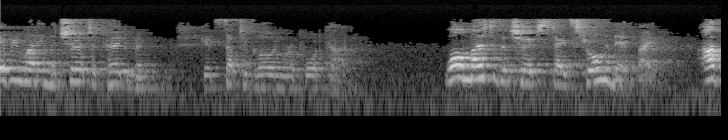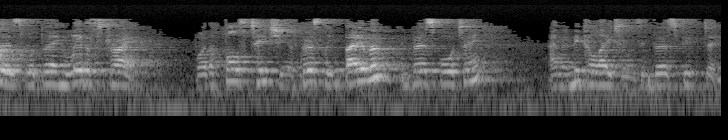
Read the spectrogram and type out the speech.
everyone in the church of Pergamum gets such a glowing report card. While most of the church stayed strong in their faith, others were being led astray by the false teaching of firstly Balaam in verse 14 and the Nicolaitans in verse 15.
